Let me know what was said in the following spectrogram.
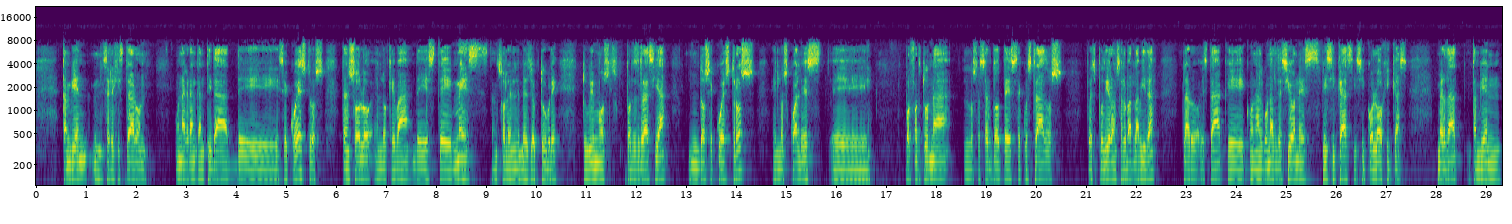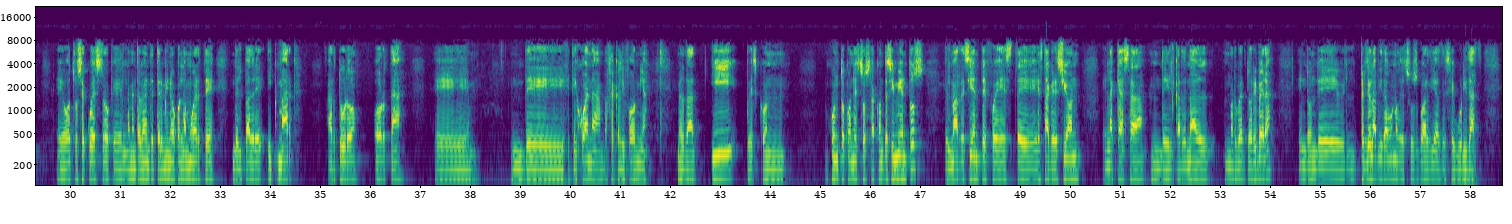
También mm, se registraron una gran cantidad de secuestros, tan solo en lo que va de este mes, tan solo en el mes de octubre, tuvimos, por desgracia, dos secuestros en los cuales, eh, por fortuna, los sacerdotes secuestrados pues pudieron salvar la vida. Claro está que con algunas lesiones físicas y psicológicas, ¿verdad? También eh, otro secuestro que lamentablemente terminó con la muerte del padre Icmark Arturo Horta eh, de Tijuana, Baja California, ¿verdad? Y pues con junto con estos acontecimientos, el más reciente fue este esta agresión en la casa del cardenal Norberto Rivera, en donde perdió la vida uno de sus guardias de seguridad.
